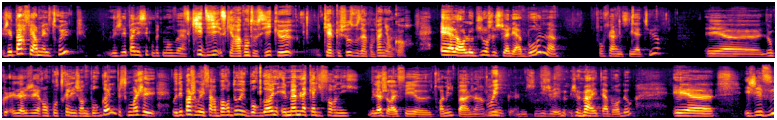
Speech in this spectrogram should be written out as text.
j'ai pas refermé le truc, mais je l'ai pas laissé complètement ouvert. Ce qui dit, ce qui raconte aussi que quelque chose vous accompagne encore. Et alors l'autre jour, je suis allée à Beaune pour faire une signature. Et euh, donc là, j'ai rencontré les gens de Bourgogne parce que moi, j'ai au départ, je voulais faire Bordeaux et Bourgogne et même la Californie. Mais là, j'aurais fait euh, 3000 pages. hein. Oui. Donc, je me suis dit, je vais, je vais m'arrêter à Bordeaux. Et, euh, et j'ai vu,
